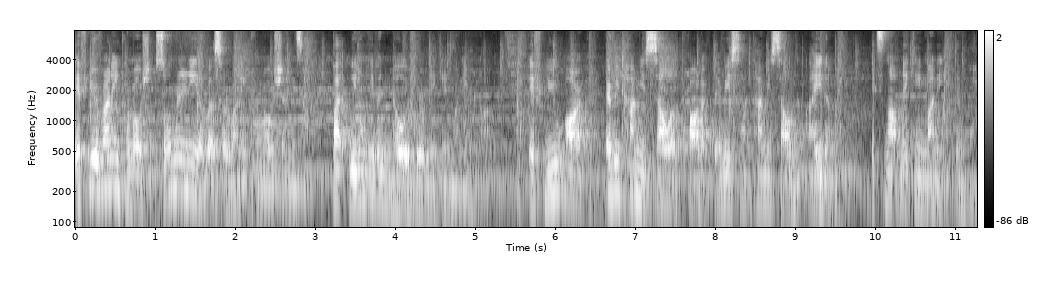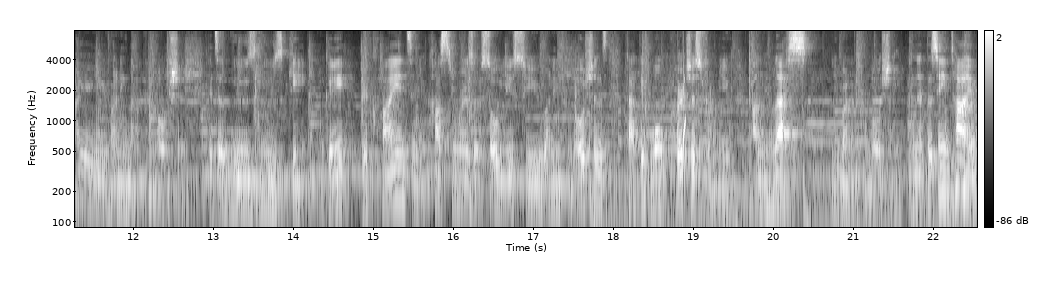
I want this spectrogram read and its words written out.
if you're running promotions, so many of us are running promotions, but we don't even know if we're making money or not. If you are, every time you sell a product, every time you sell an item, it's not making money, then why are you running that promotion? It's a lose-lose game, okay? Your clients and your customers are so used to you running promotions that they won't purchase from you unless you run a promotion. And at the same time,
